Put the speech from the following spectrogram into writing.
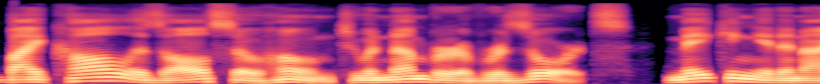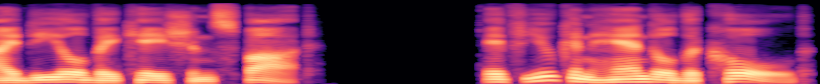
Baikal is also home to a number of resorts, making it an ideal vacation spot. If you can handle the cold,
